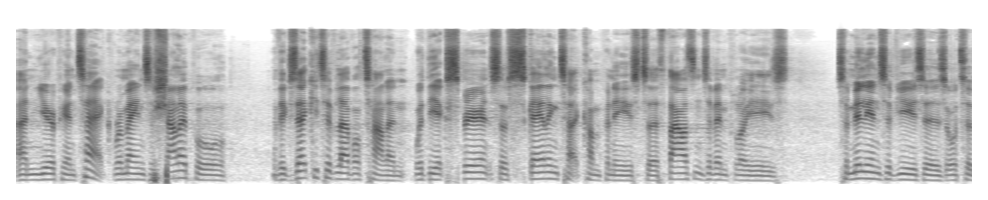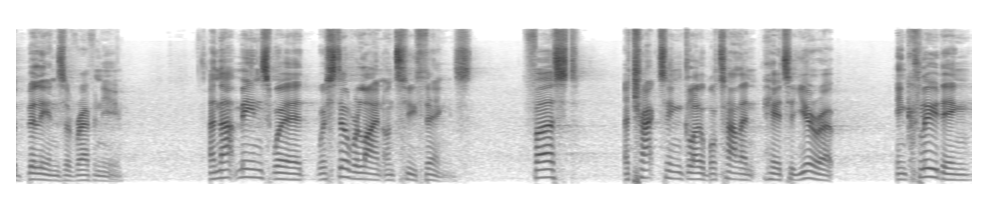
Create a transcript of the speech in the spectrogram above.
and European tech remains a shallow pool of executive-level talent with the experience of scaling tech companies to thousands of employees, to millions of users, or to billions of revenue. And that means we're, we're still reliant on two things. First, attracting global talent here to Europe including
